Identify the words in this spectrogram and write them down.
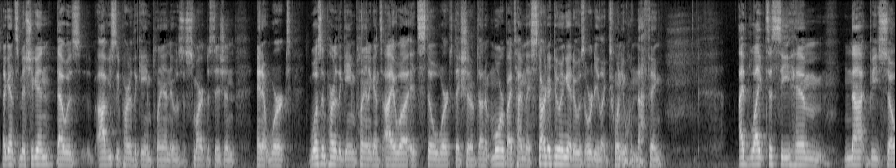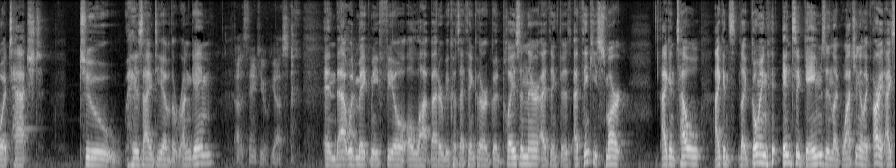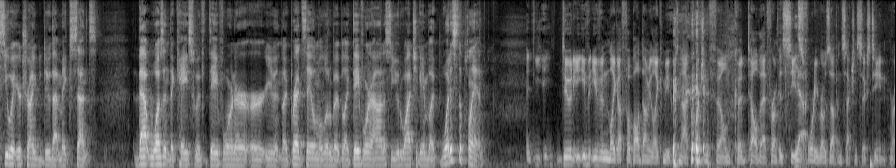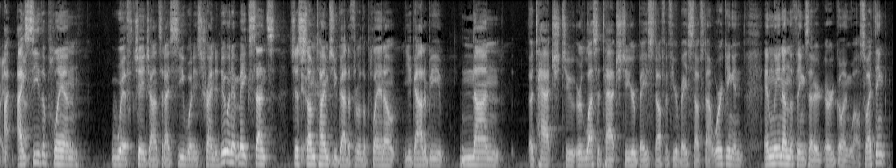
Against Michigan, that was obviously part of the game plan. It was a smart decision, and it worked. Wasn't part of the game plan against Iowa. It still worked. They should have done it more. By the time they started doing it, it was already like 21 nothing. I'd like to see him not be so attached to his idea of the run game Uh, thank you. Yes. and that would make me feel a lot better because I think there are good plays in there. I think that I think he's smart. I can tell I can like going into games and like watching it like all right, I see what you're trying to do. That makes sense. That wasn't the case with Dave Warner or even like Brad Salem a little bit, but like Dave Warner, honestly, you'd watch a game and like, what is the plan? Dude, even even like a football dummy like me who's not crunching film could tell that from his seats Yeah. 40 rows up in section 16, right? I, I see the plan with Jay Johnson. I see what he's trying to do, and it makes sense. Just sometimes you got to throw the plan out. You got to be non attached to or less attached to your base stuff if your base stuff's not working, and and lean on the things that are, are going well. So I think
